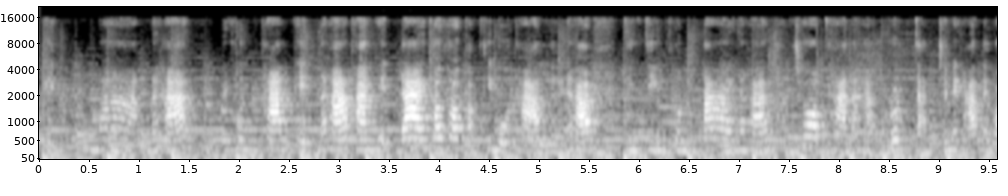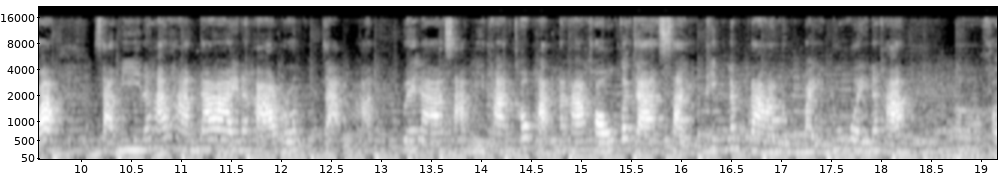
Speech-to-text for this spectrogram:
เผ็ดมากนะคะ เป็นคนทานเผ็ดนะคะ ทานเผ็ดได้เท่า ๆกับที่โบทานเลยนะคะ จริงๆคนใต้นะคะชอบทานอาหารรสจัดใช่ไหมคะ แต่ว่าสามีนะคะทานได้นะคะรส ก็จะใส่พริกน้ำปลาลงไปด้วยนะคะเเขา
